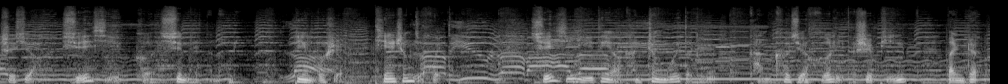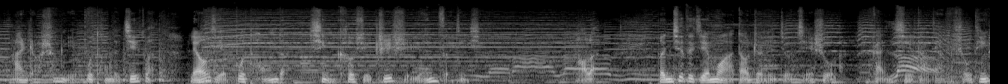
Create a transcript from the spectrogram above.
是需要学习和训练的能力，并不是。天生就会的，学习一定要看正规的读物，看科学合理的视频，本着按照生理不同的阶段，了解不同的性科学知识原则进行。好了，本期的节目啊到这里就结束了，感谢大家的收听，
